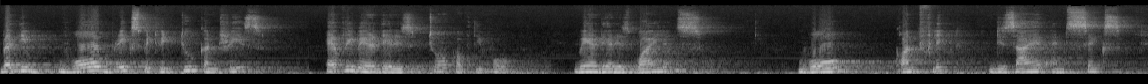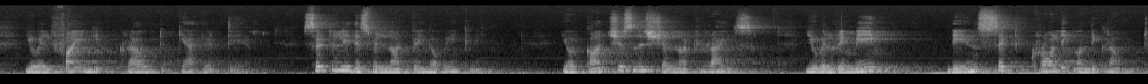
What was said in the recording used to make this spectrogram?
When the war breaks between two countries, everywhere there is talk of the war. Where there is violence, war, conflict, desire, and sex, you will find the crowd gathered there. Certainly, this will not bring awakening. Your consciousness shall not rise. You will remain the insect crawling on the ground.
